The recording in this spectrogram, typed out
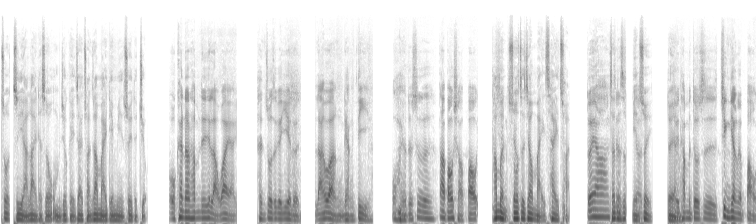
做职涯赖的时候，我们就可以在船上买点免税的酒。我看到他们那些老外啊，乘坐这个叶轮来往两地，哇，有的是大包小包，他们说这叫买菜船。对啊，真的是免税。对啊，所以他们都是尽量的抱，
